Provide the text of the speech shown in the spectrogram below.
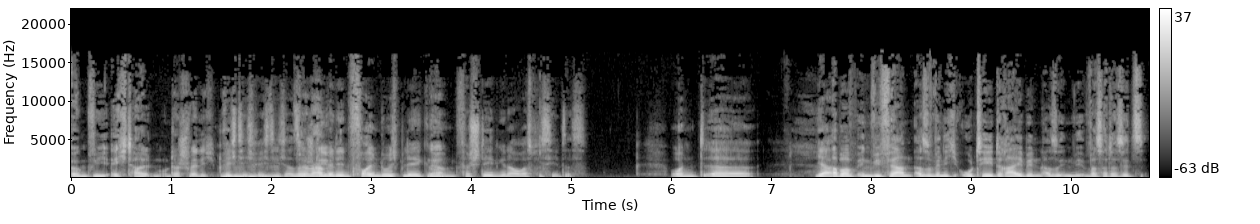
irgendwie echt halten unterschwellig. Richtig, Mhm, richtig. Also dann verstehe. haben wir den vollen Durchblick Ja. und verstehen genau, was passiert ist. Und äh, ja, Aber inwiefern, also wenn ich OT3 bin, also in, was hat das jetzt?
